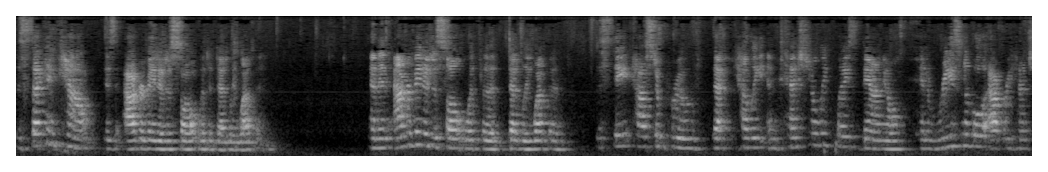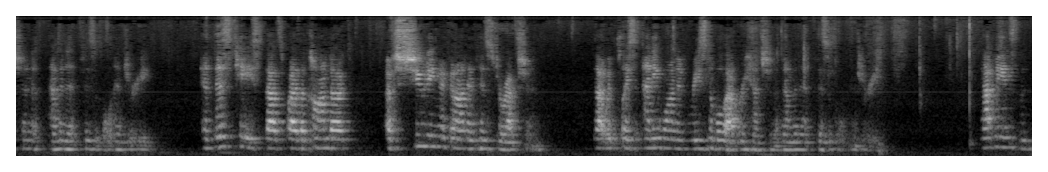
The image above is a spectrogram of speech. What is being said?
The second count is aggravated assault with a deadly weapon. And in aggravated assault with a deadly weapon, the state has to prove that Kelly intentionally placed Daniel in reasonable apprehension of imminent physical injury. In this case, that's by the conduct of shooting a gun in his direction. That would place anyone in reasonable apprehension of imminent physical injury. That means that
